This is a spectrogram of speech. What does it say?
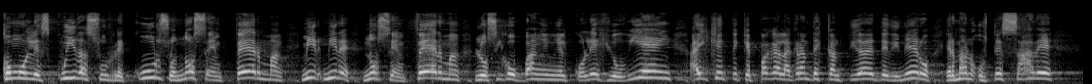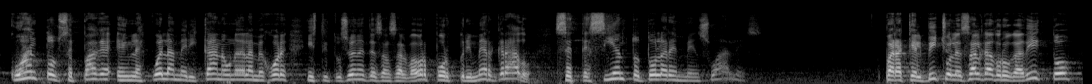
cómo les cuida sus recursos, no se enferman, mire, mire, no se enferman, los hijos van en el colegio bien, hay gente que paga las grandes cantidades de dinero, hermano, usted sabe cuánto se paga en la escuela americana, una de las mejores instituciones de San Salvador, por primer grado, 700 dólares mensuales. Para que el bicho le salga drogadicto,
